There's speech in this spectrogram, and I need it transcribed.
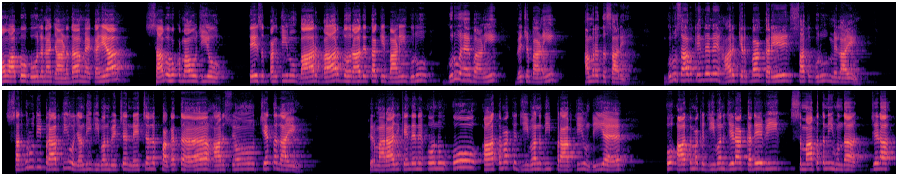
ਹਉ ਆਪੋ ਬੋਲ ਨਾ ਜਾਣਦਾ, ਮੈਂ ਕਹਿਆ, ਸਭ ਹੁਕਮਾਓ ਜਿਉ ਤੇ ਇਸ ਪੰਕਤੀ ਨੂੰ ਬਾਰ-ਬਾਰ ਦੁਹਰਾ ਦਿੱਤਾ ਕਿ ਬਾਣੀ ਗੁਰੂ ਗੁਰੂ ਹੈ ਬਾਣੀ, ਵਿੱਚ ਬਾਣੀ ਅੰਮ੍ਰਿਤ ਸਾਰੇ। ਗੁਰੂ ਸਾਹਿਬ ਕਹਿੰਦੇ ਨੇ, ਹਰ ਕਿਰਪਾ ਕਰੇ ਸਤਿਗੁਰੂ ਮਿਲਾਏ। ਸਤਿਗੁਰੂ ਦੀ ਪ੍ਰਾਪਤੀ ਹੋ ਜਾਂਦੀ ਜੀਵਨ ਵਿੱਚ, ਨੇਚਲ ਭਗਤ ਹਰ ਸਿਉ ਚਿਤ ਲਾਏ। ਫਿਰ ਮਹਾਰਾਜ ਕਹਿੰਦੇ ਨੇ ਉਹਨੂੰ ਉਹ ਆਤਮਿਕ ਜੀਵਨ ਦੀ ਪ੍ਰਾਪਤੀ ਹੁੰਦੀ ਹੈ। ਉਹ ਆਤਮਿਕ ਜੀਵਨ ਜਿਹੜਾ ਕਦੇ ਵੀ ਸਮਾਪਤ ਨਹੀਂ ਹੁੰਦਾ, ਜਿਹੜਾ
